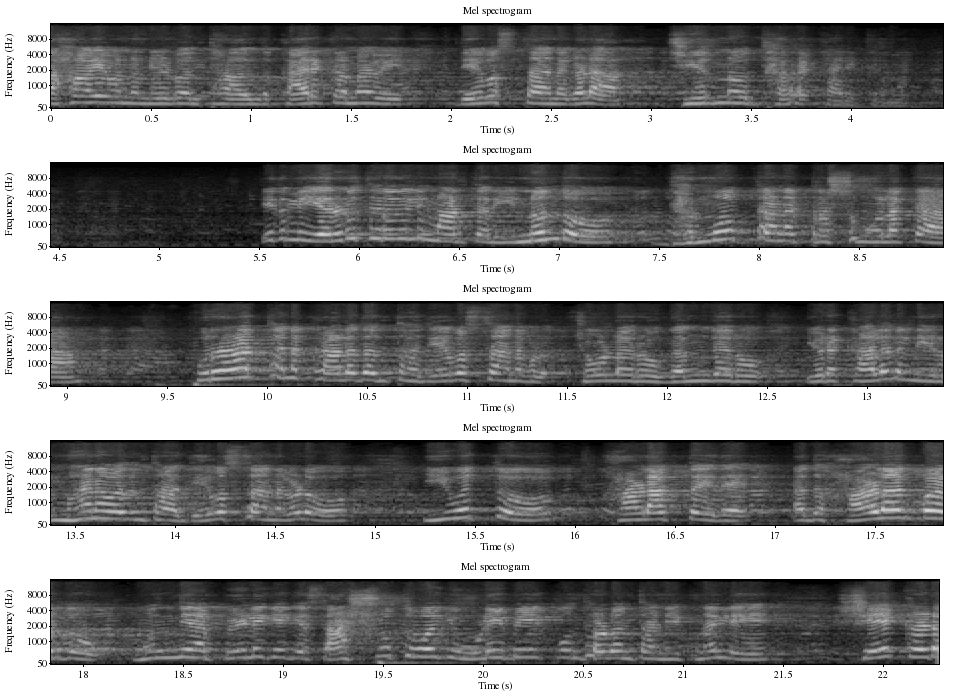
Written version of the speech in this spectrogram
ಸಹಾಯವನ್ನು ನೀಡುವಂತಹ ಒಂದು ಕಾರ್ಯಕ್ರಮವೇ ದೇವಸ್ಥಾನಗಳ ಜೀರ್ಣೋದ್ಧಾರ ಕಾರ್ಯಕ್ರಮ. ಇದರಲ್ಲಿ ಎರಡು ಥರದಲ್ಲಿ ಮಾಡ್ತಾರೆ ಇನ್ನೊಂದು ಧರ್ಮೋತ್ಥಾನ ಟ್ರಸ್ಟ್ ಮೂಲಕ ಪುರಾತನ ಕಾಲದಂತಹ ದೇವಸ್ಥಾನಗಳು, ಚೋಳರು, ಗಂಗರು, ಇವರ ಕಾಲದಲ್ಲಿ ನಿರ್ಮಾಣವಾದಂತಹ ದೇವಸ್ಥಾನಗಳು ಇವತ್ತು ಹಾಳಾಗ್ತಾ ಇದೆ. ಅದು ಹಾಳಾಗಬಾರ್ದು. ಮುಂದಿನ ಪೀಳಿಗೆಗೆ ಶಾಶ್ವತವಾಗಿ ಉಳಿಬೇಕು ಅಂತ ಹೇಳುವಂತಹ ನಿಟ್ಟಿನಲ್ಲಿ ಶೇಕಡ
